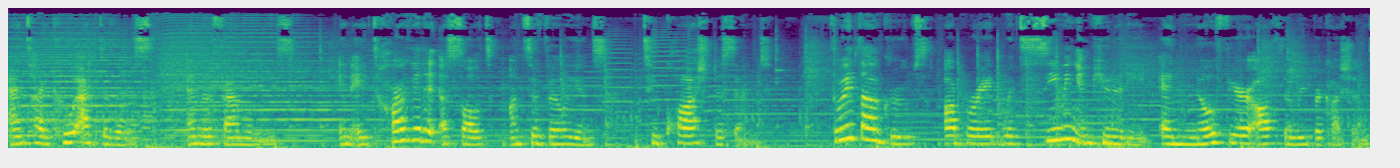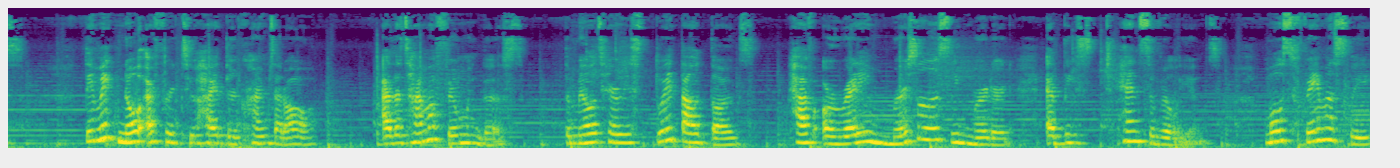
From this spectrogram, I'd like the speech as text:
anti-coup activists, and their families in a targeted assault on civilians to quash dissent. Duitao groups operate with seeming impunity and no fear of the repercussions. They make no effort to hide their crimes at all. At the time of filming this, the military's 3,000 thugs have already mercilessly murdered at least 10 civilians, most famously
